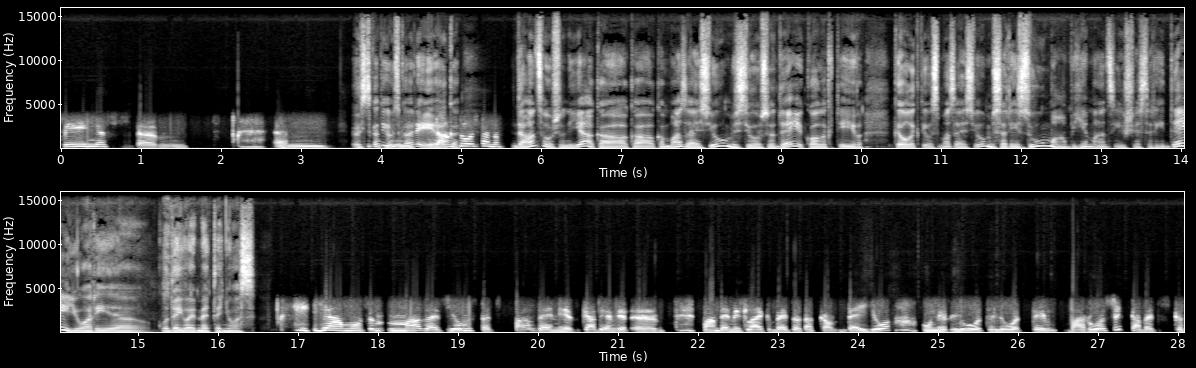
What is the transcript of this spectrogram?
cīņas. Um, um, Es skatījos, ka arī dancošana. Ka, dancošana, jā, kā, kā, kā mazais jūmis, jūsu deju kolektīva, kolektīvs mazais jūmis arī zūmā bija iemācījušies arī deju, arī, ko dejoja meteņos. Jā, mūsu mazais jūmis pēc pandēmijas gadiem ir uh, pandēmijas laika beidzot atkal dejo un ir ļoti, ļoti varoši, tāpēc, ka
